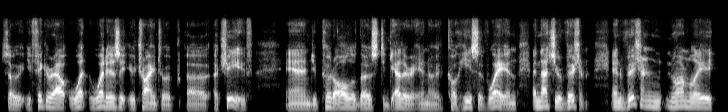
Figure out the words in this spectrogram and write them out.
So you figure out what what is it you're trying to uh, achieve and you put all of those together in a cohesive way and and that's your vision. And vision normally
